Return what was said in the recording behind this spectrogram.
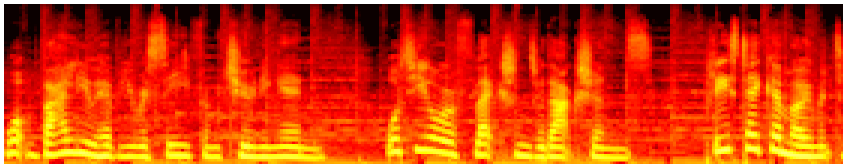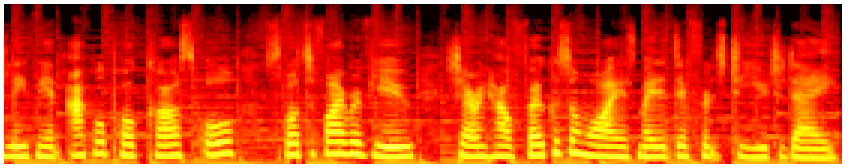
What value have you received from tuning in? What are your reflections with actions? Please take a moment to leave me an Apple Podcast or Spotify review sharing how Focus on Why has made a difference to you today.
